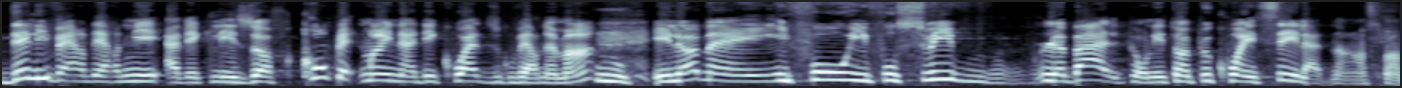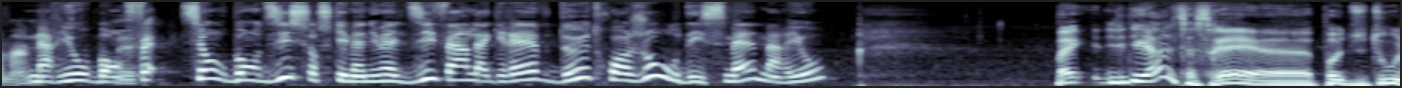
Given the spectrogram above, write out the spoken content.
dès l'hiver dernier avec les offres complètement inadéquates du gouvernement. Mm. Et là, ben, il faut, il faut suivre le bal. Puis on est un peu coincé là-dedans en ce moment. Mario, bon, si on on dit sur ce qu'Emmanuel dit, faire la grève deux, trois jours ou des semaines, Mario? Ben, l'idéal, ce serait euh, pas du tout.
